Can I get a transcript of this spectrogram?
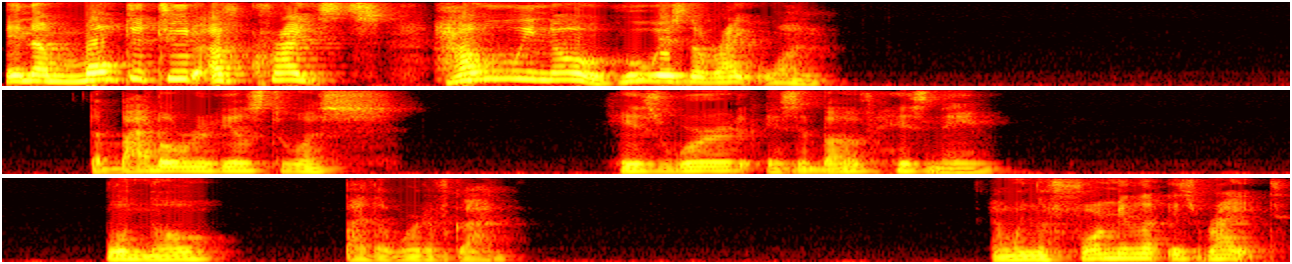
In a multitude of Christs, how will we know who is the right one? The Bible reveals to us His word is above His name. We'll know by the word of God. And when the formula is right,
